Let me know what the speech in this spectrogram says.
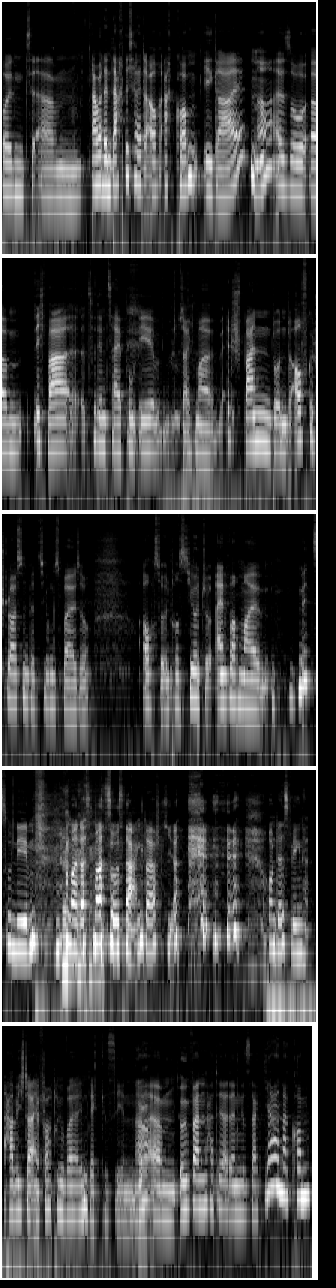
Und ähm, aber dann dachte ich halt auch, ach komm, egal. Ne? Also ähm, ich war zu dem Zeitpunkt eh, sag ich mal, entspannt und aufgeschlossen, beziehungsweise auch so interessiert, einfach mal mitzunehmen, wenn man das mal so sagen darf hier. Und deswegen habe ich da einfach drüber hinweggesehen. Ne? Ja. Ähm, irgendwann hatte er dann gesagt, ja, na komm,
